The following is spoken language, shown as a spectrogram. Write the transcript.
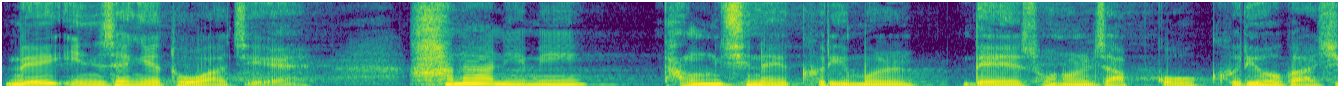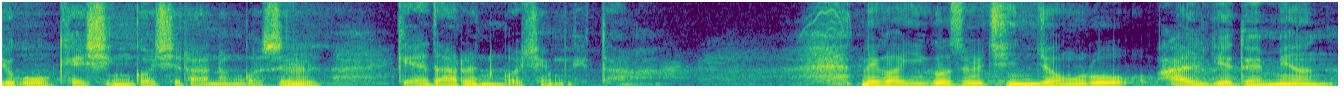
내 인생의 도화지에 하나님이 당신의 그림을 내 손을 잡고 그려가시고 계신 것이라는 것을 깨달은 것입니다. 내가 이것을 진정으로 알게 되면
